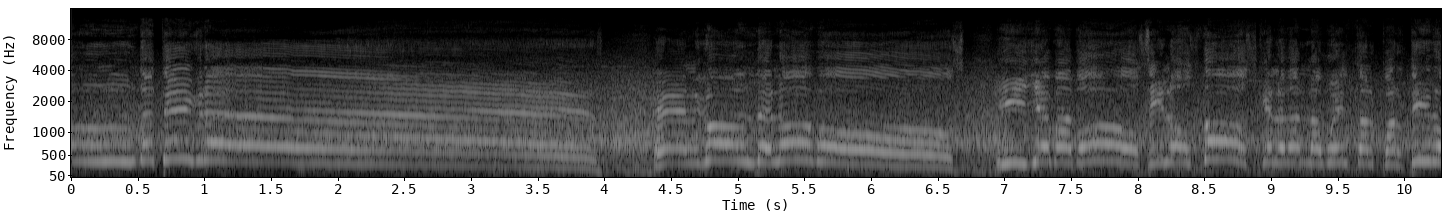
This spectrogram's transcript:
¡Gol de Tigres! El gol de Lobos. Y lleva dos. Y los dos que le dan la vuelta al partido.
